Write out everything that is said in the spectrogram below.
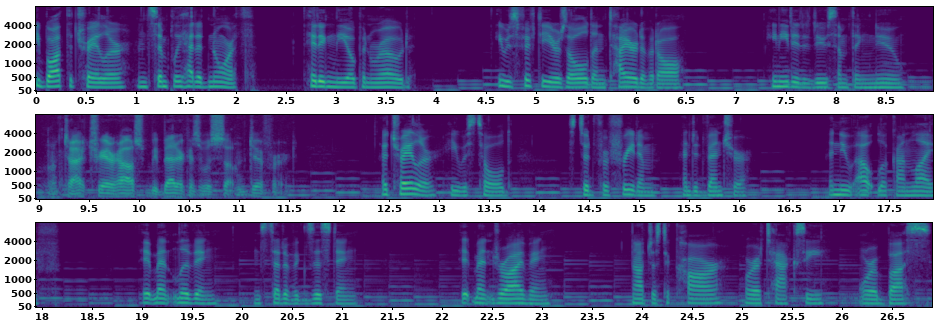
He bought the trailer and simply headed north, hitting the open road. He was 50 years old and tired of it all. He needed to do something new. A trailer house would be better because it was something different. A trailer, he was told, stood for freedom and adventure, a new outlook on life. It meant living instead of existing. It meant driving, not just a car or a taxi or a bus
